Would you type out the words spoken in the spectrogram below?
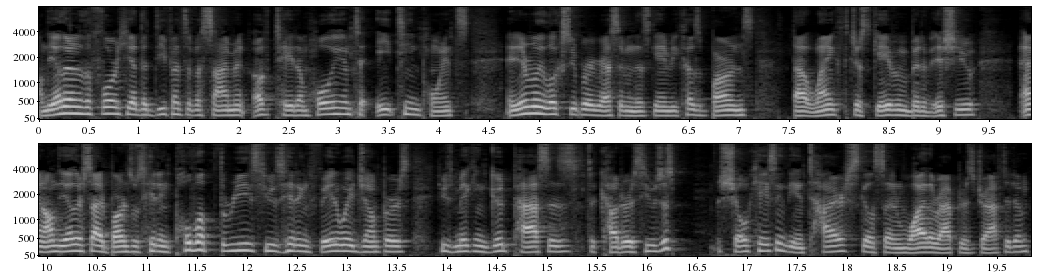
On the other end of the floor, he had the defensive assignment of Tatum, holding him to 18 points, and he didn't really look super aggressive in this game because Barnes, that length just gave him a bit of issue. And on the other side, Barnes was hitting pull up threes, he was hitting fadeaway jumpers, he was making good passes to cutters. He was just showcasing the entire skill set and why the Raptors drafted him.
